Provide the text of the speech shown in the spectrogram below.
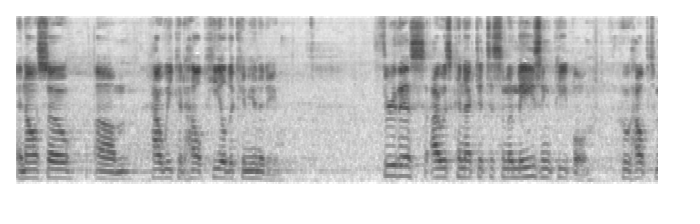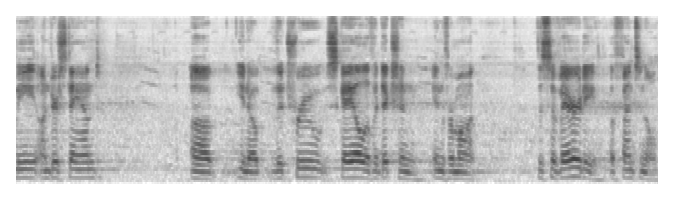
and also um, how we could help heal the community. Through this, I was connected to some amazing people who helped me understand, uh, you know, the true scale of addiction in Vermont, the severity of fentanyl,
